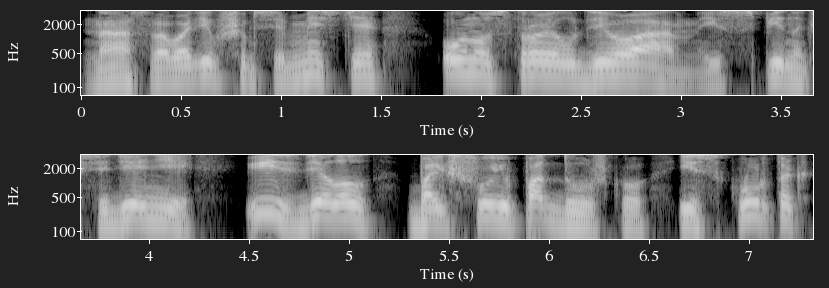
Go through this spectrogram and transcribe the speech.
На освободившемся месте он устроил диван из спинок сидений и сделал большую подушку из курток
